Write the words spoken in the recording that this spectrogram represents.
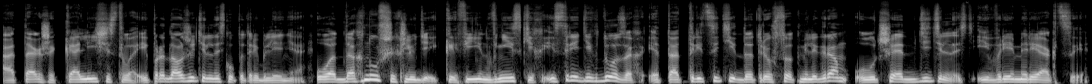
а также количество и продолжительность употребления. У отдохнувших людей кофеин в низких и средних дозах, это от 30 до 300 мг, улучшает бдительность и время реакции.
